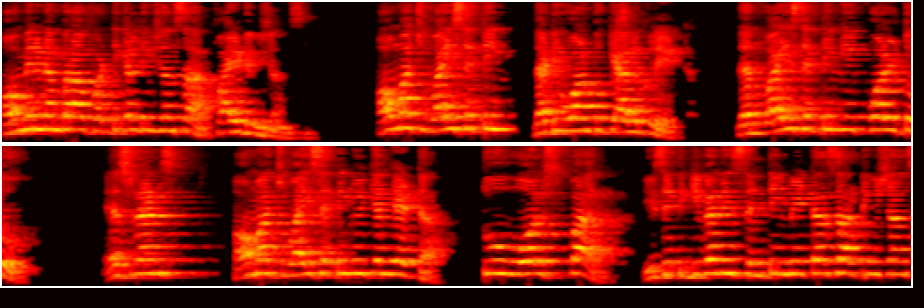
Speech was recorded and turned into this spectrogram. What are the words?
How many number of vertical divisions are? 5 divisions. How much y setting that you want to calculate? Then y setting equal to, yes friends, how much y setting we can get? 2 volts per. Is it given in centimeters or divisions?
